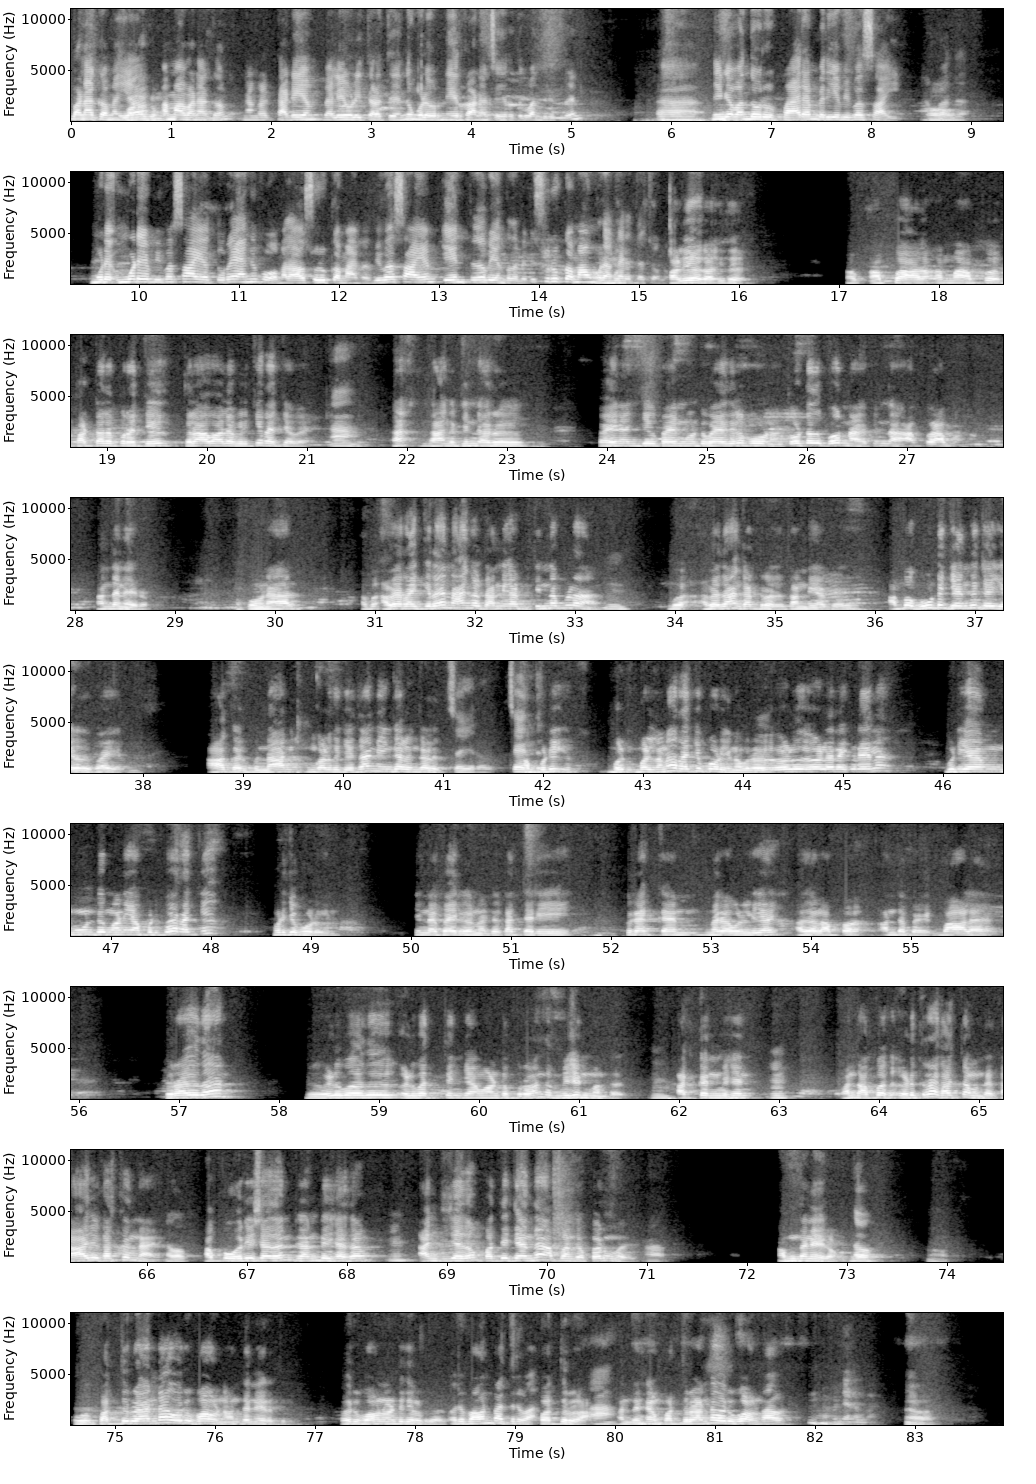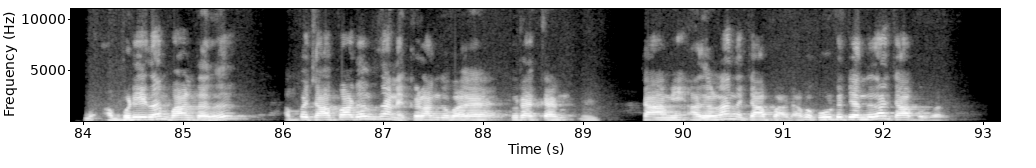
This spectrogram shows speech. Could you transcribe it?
வணக்கம் ஐயா. அம்மா வணக்கம். நாங்கள் தடயம் வலையொலி தளத்திலிருந்து உங்களை ஒரு நேர்காணல் செய்யறதுக்கு வந்திருக்கிறேன். நீங்க வந்து ஒரு பாரம்பரிய விவசாயி. உங்களுடைய உங்களுடைய விவசாயத்துறை அனுபவம் அதாவது சுருக்கமா இப்ப விவசாயம் ஏன் தேவை என்பதை பற்றி சுருக்கமா உங்களோட கருத்தை சொல்லுங்க. பழைய இது அப்- அப்பா அம்மா அப்பா பட்டரை புரைச்சு திலாவால விரிச்சு ரச்சவன் ஆ. நாங்கள் சின்ன ஒரு பதினஞ்சு பதிமூன்று வயதுல போனோம். தோட்டத்துக்கு போகிறோம் நாங்கள் சின்ன அப்போ அப்ப- அந்த நேரம். அப்போ நான் அப்போ அவ ரைக்கிற நாங்கள் தண்ணி காட்டு சின்ன பிள்ளை. அவ தான் கட்டுறது தண்ணி காட்டுறது. அப்போ கூட்டு சேர்ந்து செய்கிறது பயிர் இப்ப நான் உங்களுக்கு செய்தா நீங்கள் எங்களுக்கு. செய்யறது சரி அப்படி வெள்ளனா ரச்சு போடுக்கணும் ஒரு ஏழு ஏழரை கடையில் விடிய மூன்று மணி அப்படி போய் ரச்சு முடிச்சு போடுக்கணும் சின்ன பயிர்கள் நட்டு கத்தரி பிரக்கன் மரவள்ளி அதெல்லாம் அப்போ அந்த பயிர் வாழை. பிறகுதான் ஒரு எழுபது எழுபத்தஞ்சாம் ஆண்டு பிறகு அந்த மிஷின் வந்தது. அக்கன் மிஷின். வந்து அப்போ எடுக்கிற கஷ்டம் இந்த காய் கஷ்டம் தான் அப்போ ஒரு சதம் ரெண்டு சதம். அஞ்சு சதம் பத்து சதம் தான் அப்போ அந்த பெருமதி. அந்த நேரம். ஒரு பத்து ரூபாண்டா ஒரு பவுன் அந்த நேரத்தில். ஒரு பவுன் வந்து சொல்றது ஒரு பவுன் பத்து ரூபா. பத்து ரூபா. அந்த நேரம் பத்து ரூபாண்டா ஒரு பவுன். அப்படிதான் வாழ்ந்தது. அப்போ சாப்பாடுகள் தானே? கிழங்கு வகை குரக்கன் ம். சாமி அதெல்லாம் இந்த சாப்பாடு. அப்போ கூட்டு சேர்ந்து தான் சாப்பிடுறது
